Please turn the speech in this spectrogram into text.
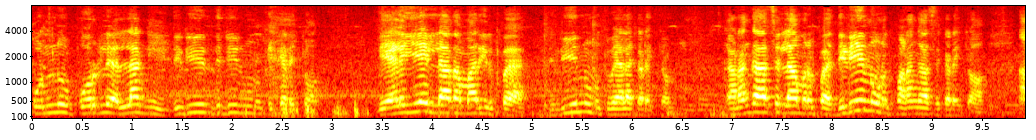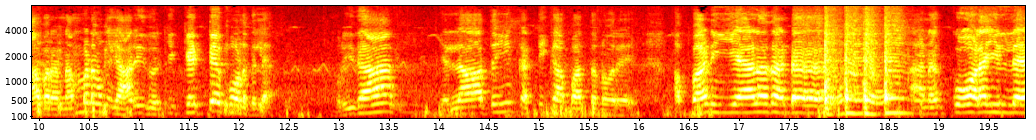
பொண்ணு பொருள் எல்லாம் நீ திடீர் திடீர்னு உனக்கு கிடைக்கும். வேலையே இல்லாத மாதிரி இருப்ப. திடீர்னு உனக்கு வேலை கிடைக்கும். கணங்காசு இல்லாம இருப்ப. திடீர்னு உனக்கு பணங்காசு கிடைக்கும். அவரை நம்பினவங்க யாரும் இது வரைக்கும் கெட்டே போனதில்ல. புரியுதா? எல்லாத்தையும் கட்டி காப்பாத்தனவரு. அப்பா நீ ஏழதாண்ட ஆனா கோலை இல்லை.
